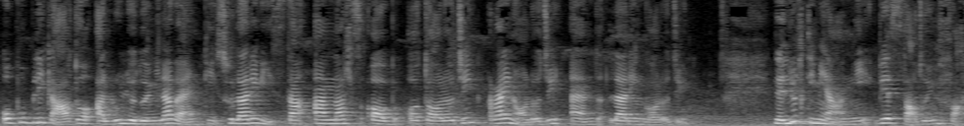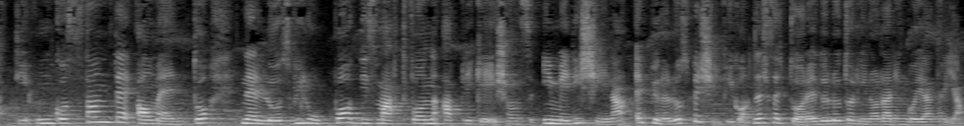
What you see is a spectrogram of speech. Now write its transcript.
ho pubblicato a luglio 2020 sulla rivista Annals of Otology, Rhinology and Laryngology. Negli ultimi anni vi è stato infatti un costante aumento nello sviluppo di smartphone applications in medicina e più nello specifico nel settore dell'otorino-laringoiatria.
